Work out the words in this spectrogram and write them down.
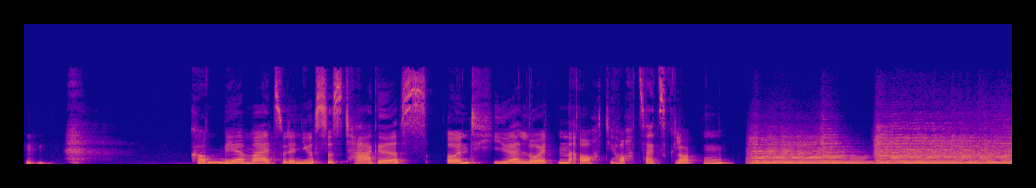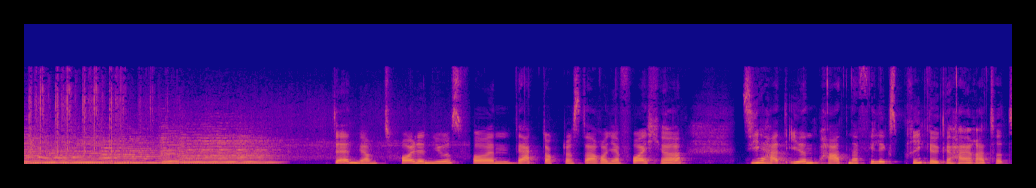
Kommen wir mal zu den News des Tages. Und hier läuten auch die Hochzeitsglocken. Denn wir haben tolle News von Bergdoktor Staronja Forcher. Sie hat ihren Partner Felix Briegel geheiratet.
